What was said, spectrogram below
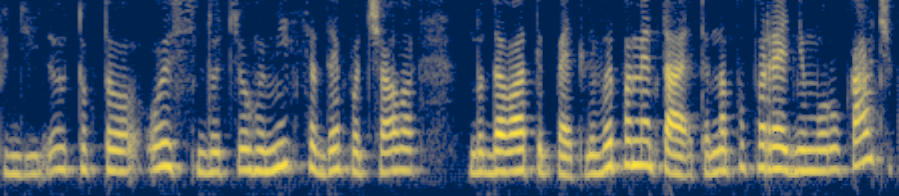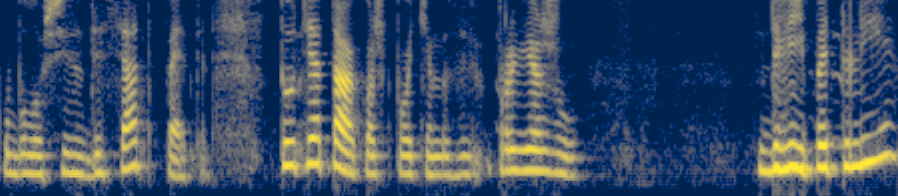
під'їзду, тобто ось до цього місця, де почала додавати петлі. Ви пам'ятаєте, на попередньому рукавчику було 60 петель. Тут я також потім пров'яжу дві петлі,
